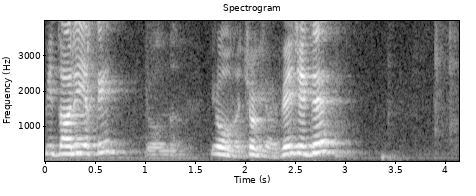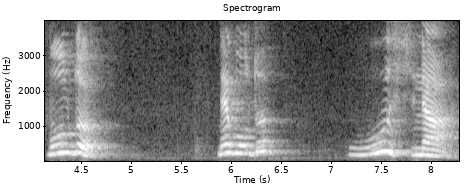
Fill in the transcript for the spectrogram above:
Bir tarikin Yolda. yolda. Çok güzel. Vecede buldu. Ne buldu? Husna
